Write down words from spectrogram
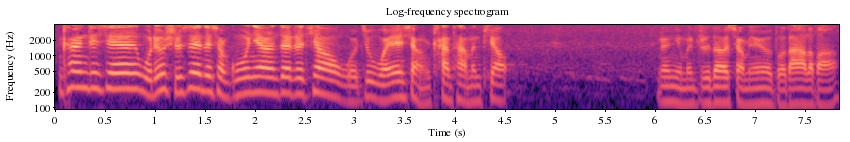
你看这些五六十岁的小姑娘在这跳，我就我也想看她们跳。”那你们知道小明有多大了吧？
